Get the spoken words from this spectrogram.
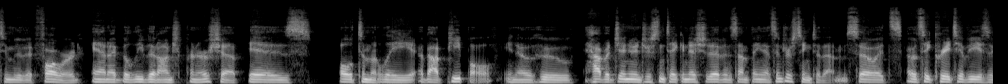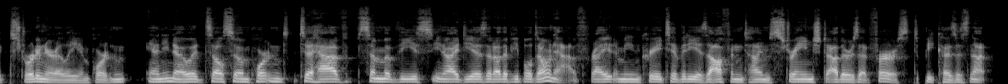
to move it forward. And I believe that entrepreneurship is ultimately about people, you know, who have a genuine interest and take initiative in something that's interesting to them. So it's, I would say creativity is extraordinarily important. And, you know, it's also important to have some of these, you know, ideas that other people don't have, right? I mean, creativity is oftentimes strange to others at first because it's not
